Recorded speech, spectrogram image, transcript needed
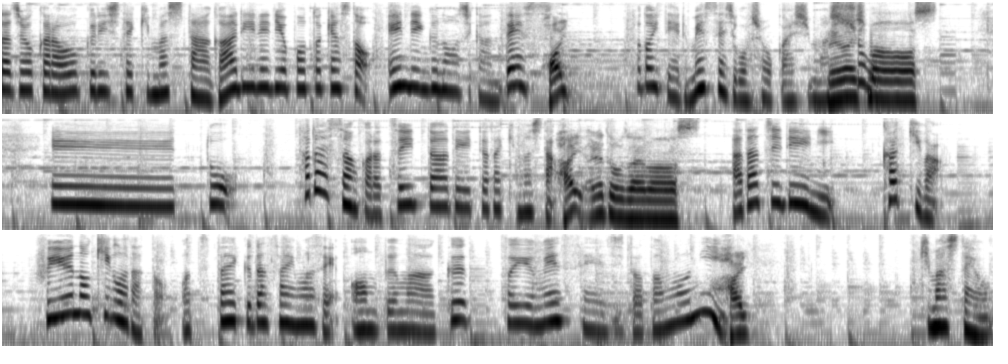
タジオからお送りしてきましたガーリーレディオポッドキャストエンディングのお時間です。はい届いているメッセージご紹介しましょう。お願いします。えーっと、ただしさんからツイッターでいただきました。はいありがとうございます。足立 D に夏季は冬の季語だとお伝えくださいませ音符マークというメッセージとともにはい来ましたよ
